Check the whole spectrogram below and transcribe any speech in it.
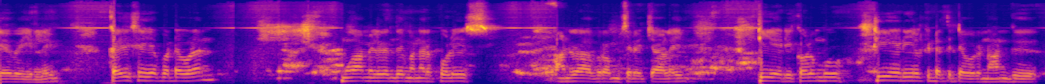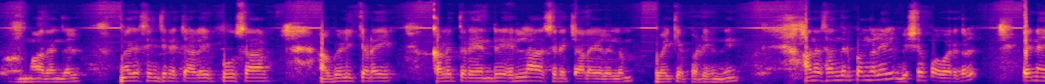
தேவையில்லை. கைது செய்யப்பட்டவுடன் முகாமிலிருந்து மன்னர் போலீஸ் அனுராபுரம் சிறைச்சாலை டிஏடி கொழும்பு டிஏடியில் கிட்டத்தட்ட ஒரு நான்கு மாதங்கள். மெகசின் சிறைச்சாலை பூசா வெளிக்கடை களுத்துறை என்று எல்லா சிறைச்சாலைகளிலும் வைக்கப்பட்டிருந்தேன். அந்த சந்தர்ப்பங்களில் பிஷப் அவர்கள் என்னை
